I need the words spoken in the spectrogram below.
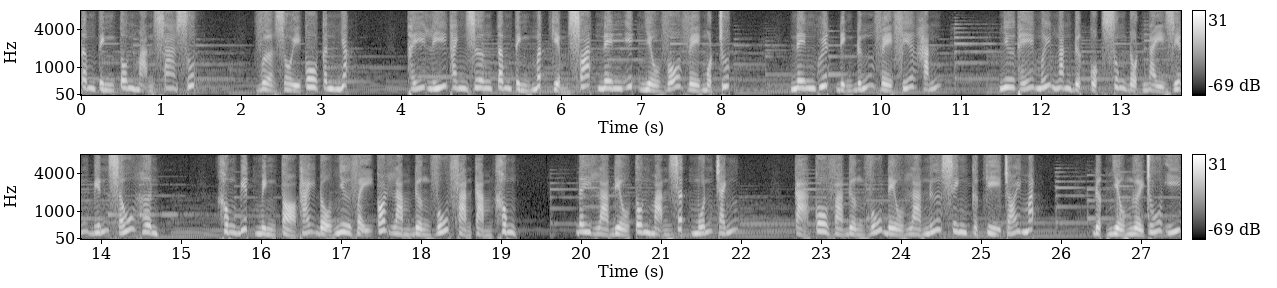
Tâm tình tôn mạn xa suốt. Vừa rồi cô cân nhắc. Thấy lý thanh dương tâm tình mất kiểm soát nên ít nhiều vỗ về một chút nên quyết định đứng về phía hắn. Như thế mới ngăn được cuộc xung đột này diễn biến xấu hơn. Không biết mình tỏ thái độ như vậy có làm đường vũ phản cảm không? Đây là điều tôn mạn rất muốn tránh. Cả cô và đường vũ đều là nữ sinh cực kỳ trói mắt. Được nhiều người chú ý.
